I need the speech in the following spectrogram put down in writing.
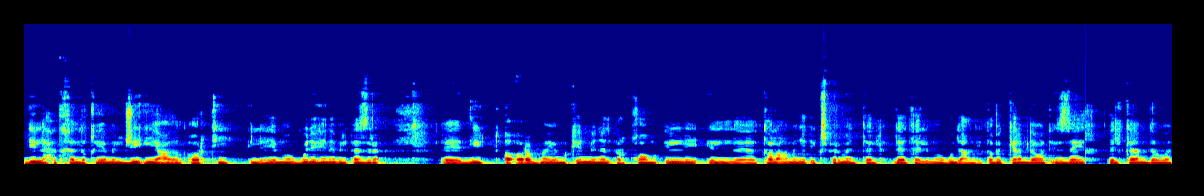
دي اللي هتخلي قيم ال GE على ال RT اللي هي موجودة هنا بالأزرق. آه، دي أقرب ما يمكن من الأرقام اللي طالعة من ال experimental data اللي موجودة عندي. طب الكلام دوت إزاي؟ الكلام دوت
